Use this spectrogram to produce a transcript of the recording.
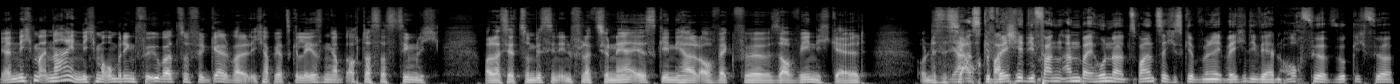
Ja, nicht mal, nein, nicht mal unbedingt für über zu viel Geld, weil ich habe jetzt gelesen gehabt, auch dass das ziemlich, weil das jetzt so ein bisschen inflationär ist, gehen die halt auch weg für sau wenig Geld. Und es ist ja, Ja, auch es gibt Quatsch. welche, die fangen an bei 120, es gibt welche, die werden auch für wirklich für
